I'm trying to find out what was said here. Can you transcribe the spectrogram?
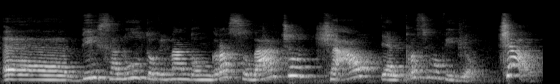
eh, vi saluto, vi mando un grosso bacio, ciao e al prossimo video, ciao!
